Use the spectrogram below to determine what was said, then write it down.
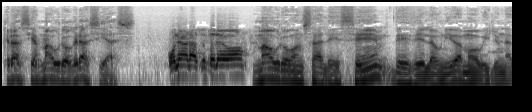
Gracias, Mauro, gracias. Un abrazo, hasta luego. Mauro González, ¿eh? desde la unidad móvil, una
